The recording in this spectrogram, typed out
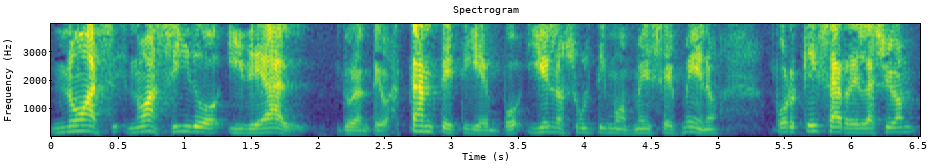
no ha, no ha sido ideal durante bastante tiempo y en los últimos meses menos, porque esa relación,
